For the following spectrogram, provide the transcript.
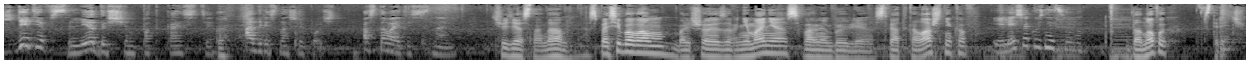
Ждите в следующем подкасте адрес нашей почты. Оставайтесь с нами. Чудесно, да. Спасибо вам большое за внимание. С вами были Свят Калашников и Леся Кузнецова. До новых встреч.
